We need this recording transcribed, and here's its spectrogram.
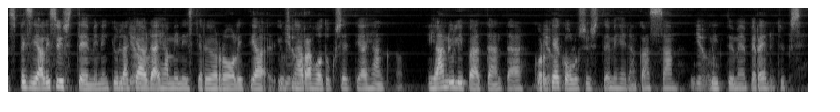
spesiaalisysteemi, niin kyllä joo. käydään ihan ministeriön roolit ja just joo. nämä rahoitukset ja ihan, ihan ylipäätään tämä korkeakoulusysteemi heidän kanssaan joo. liittyy meidän perehdytykseen.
